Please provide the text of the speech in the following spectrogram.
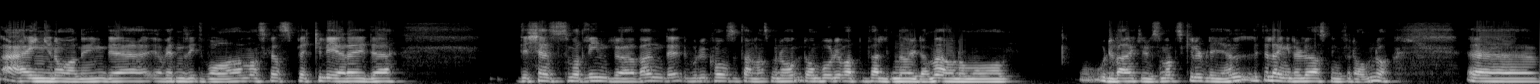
Nej, ingen aning. Det, jag vet inte riktigt vad man ska spekulera i. Det, det känns som att Lindlöven, det, det vore konstigt annars, men de, de borde varit väldigt nöjda med honom och, och det verkar ju som att det skulle bli en lite längre lösning för dem då. Eh,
